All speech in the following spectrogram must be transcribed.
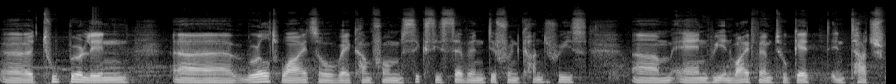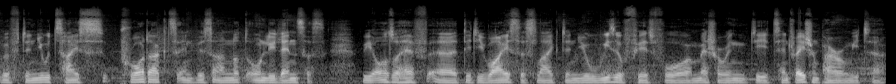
uh, to Berlin uh, worldwide. So they come from 67 different countries, um, and we invite them to get in touch with the new Zeiss products. And these are not only lenses. We also have uh, the devices like the new VisuFit for measuring the centration parameter.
